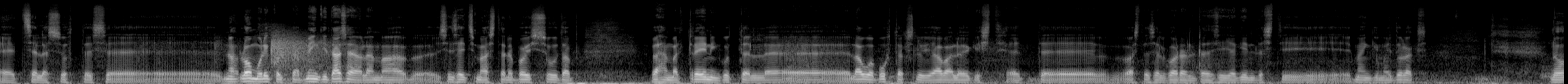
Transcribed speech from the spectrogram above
Et selles suhtes noh, loomulikult peab mingi tase olema, see seitsmeaastane poiss suudab vähemalt treeningutel äh, laua puhtaks lüüa avalöögist, et äh, vastasel korral ta siia kindlasti mängima ei tuleks no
